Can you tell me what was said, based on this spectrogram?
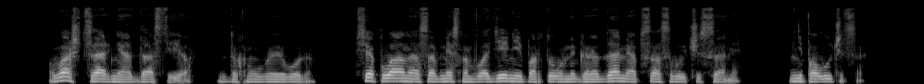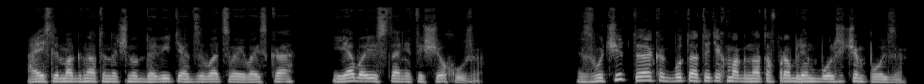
— Ваш царь не отдаст ее, — вздохнул воевода. Все планы о совместном владении портовыми городами обсасывают часами. Не получится. А если магнаты начнут давить и отзывать свои войска, я боюсь, станет еще хуже. Звучит так, как будто от этих магнатов проблем больше, чем пользы.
